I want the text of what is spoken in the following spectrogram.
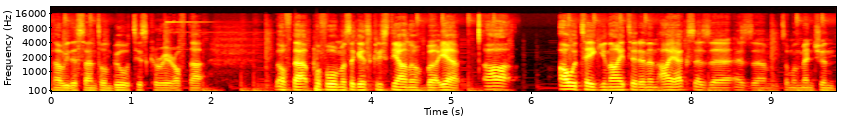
Davide Santon built his career off that of that performance against Cristiano. But yeah, uh, I would take United and then Ajax as uh, as um, someone mentioned.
